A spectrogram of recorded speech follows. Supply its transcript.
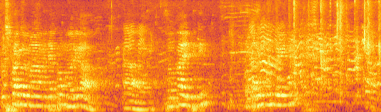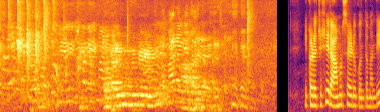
పుష్పక విమానం చెప్పి మొదలుగా సొంత ఒక అడుగు ముందుకు ఇక్కడ వచ్చేసి రాముడి సైడ్ కొంతమంది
